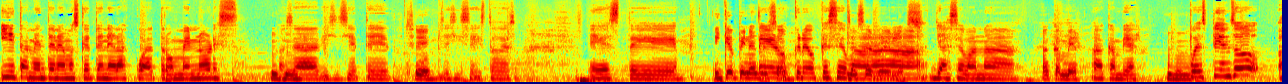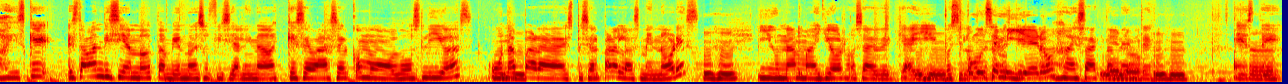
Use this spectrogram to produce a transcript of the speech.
Y también tenemos que tener a cuatro menores, o sea, 17, Sí. 16, todo eso. Este, ¿Y qué opinas de pero eso? creo que se de esas va, reglas ya se van a a cambiar. a cambiar. Pues pienso, ay, es que estaban diciendo, también no es oficial ni nada, que se va a hacer como dos ligas, una para especial para las menores y una mayor, o sea, de que ahí pues si Como un semillero. tienen- Ajá. Este,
